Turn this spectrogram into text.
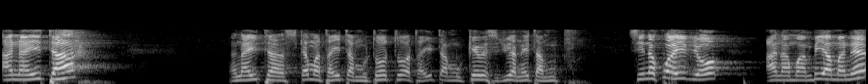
Anaita anaita kama ataita mtoto ataita mkewe sijui anaita mtu. Si inakuwa hivyo anamwambia mane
